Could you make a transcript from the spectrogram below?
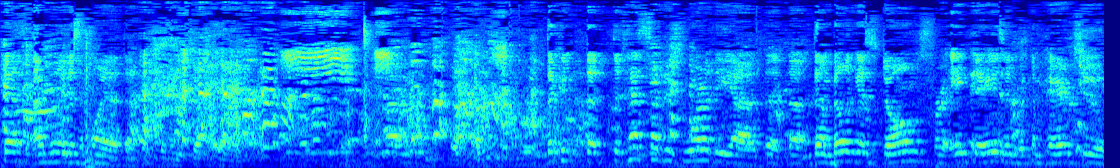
Yes, I'm really disappointed at that. The, the, the, test subjects wore the, uh, the, the, the, umbilicus domes for eight days and were compared to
